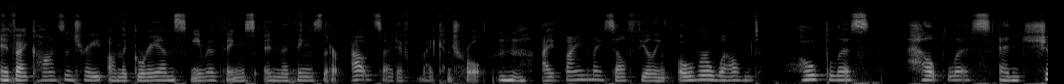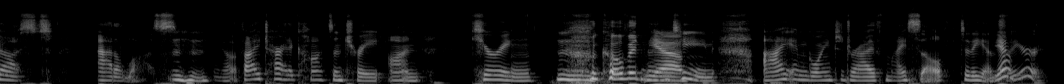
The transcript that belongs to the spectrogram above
If I concentrate on the grand scheme of things and the things that are outside of my control, mm-hmm. I find myself feeling overwhelmed, hopeless, helpless, and just at a loss. Mm-hmm. You know, if I try to concentrate on curing hmm. COVID 19, I am going to drive myself to the ends Yeah. of the earth.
